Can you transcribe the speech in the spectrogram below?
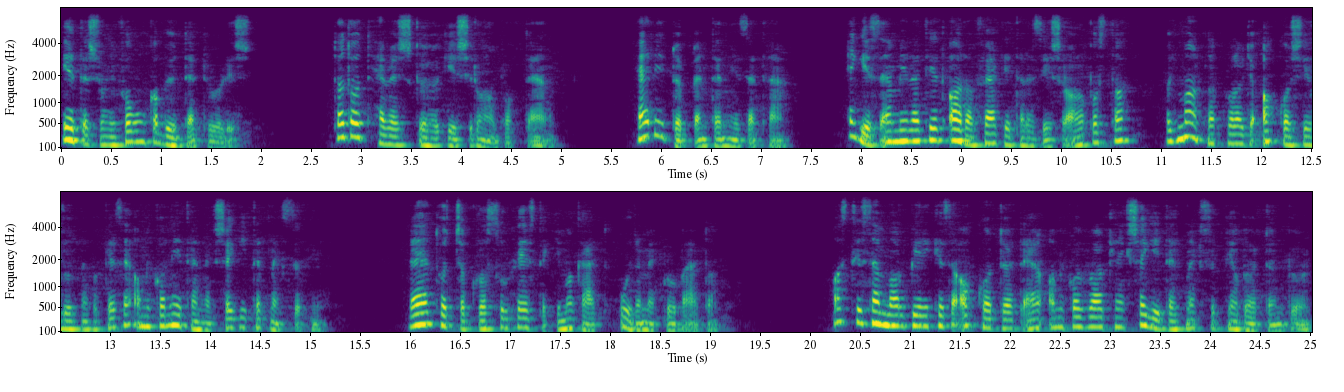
értesülni fogunk a büntetről is. Tatott heves köhögési roham fogta el. Harry többenten nézett rá. Egész elméletét arra feltételezésre alapozta, hogy Marknak valahogy akkor sérült meg a keze, amikor Nathannek segített megszökni. Lehet, hogy csak rosszul fejezte ki magát, újra megpróbálta. Azt hiszem, Mark Béli keze akkor tört el, amikor valakinek segített megszökni a börtönből.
